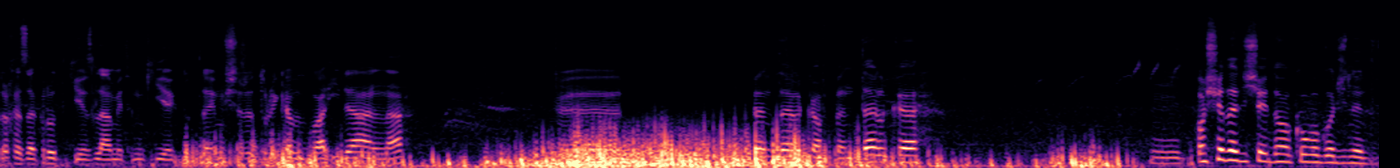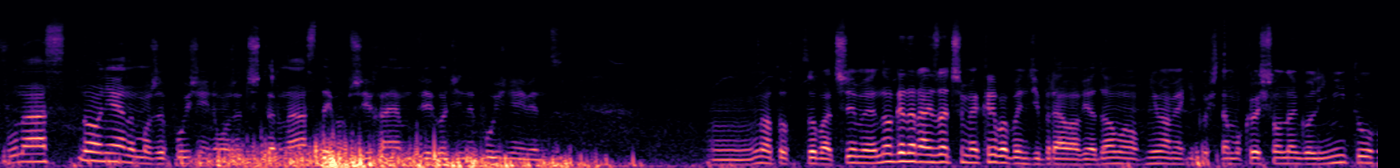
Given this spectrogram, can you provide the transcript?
Trochę za krótki jest dla mnie ten kijek tutaj. Myślę, że trójka by była idealna. E, Pętelka w pętelkę. Mm, Posiedzę dzisiaj do około godziny 12. No nie, no może później, no może 14, bo przyjechałem dwie godziny później, więc mm, no to zobaczymy. No generalnie zobaczymy jak ryba będzie brała, wiadomo. Nie mam jakiegoś tam określonego limitu.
